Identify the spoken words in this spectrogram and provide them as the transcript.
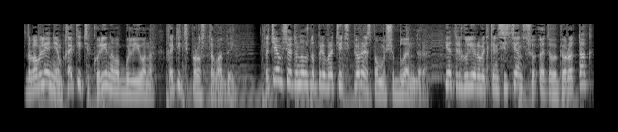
с добавлением, хотите куриного бульона, хотите просто воды. Затем все это нужно превратить в пюре с помощью блендера и отрегулировать консистенцию этого пюре так,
